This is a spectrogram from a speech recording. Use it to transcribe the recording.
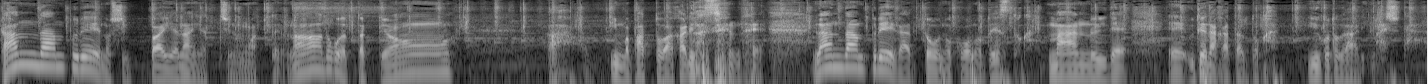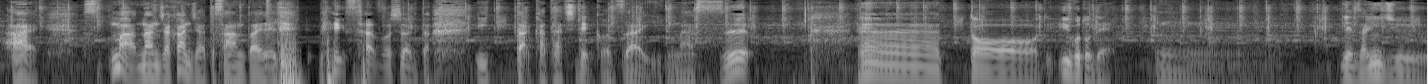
ランダムプレイの失敗やなんやっていうのもあったよな。どこだったっけなあ、今パッとわかりませんね。ランダムプレイがどうのこうのですとか、満塁で、えー、打てなかったとか、いうことがありました。はい。まあ、なんじゃかんじゃあって3対0で ベイスターズの勝利といった形でございます。えー、っと、ということで、うん、現在24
